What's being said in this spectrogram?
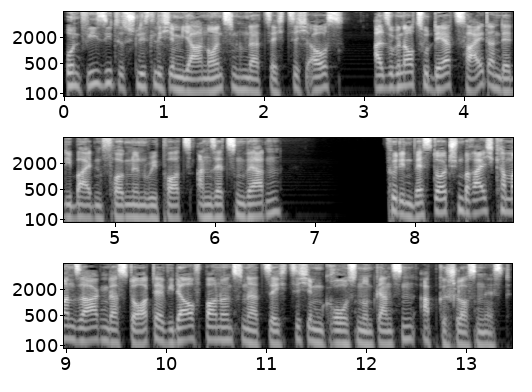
Und wie sieht es schließlich im Jahr 1960 aus? Also genau zu der Zeit, an der die beiden folgenden Reports ansetzen werden? Für den westdeutschen Bereich kann man sagen, dass dort der Wiederaufbau 1960 im Großen und Ganzen abgeschlossen ist.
